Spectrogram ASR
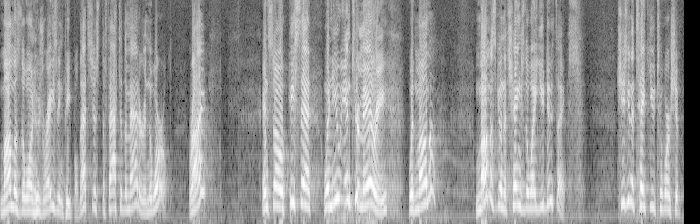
Mama's the one who's raising people. That's just the fact of the matter in the world, right? And so he said, when you intermarry with mama, mama's going to change the way you do things. She's going to take you to worship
